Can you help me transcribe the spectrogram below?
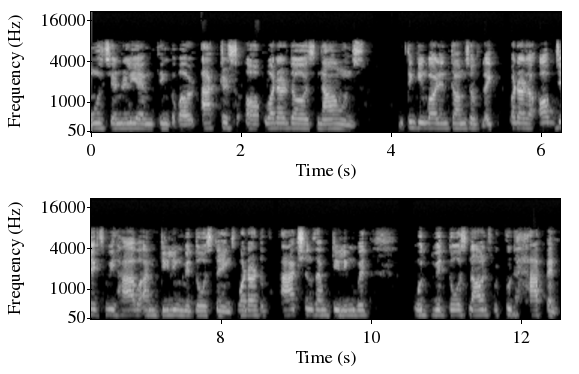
most generally I'm thinking about actors of what are those nouns. I'm thinking about in terms of like what are the objects we have i'm dealing with those things. What are the actions i'm dealing with with, with those nouns what could happen.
